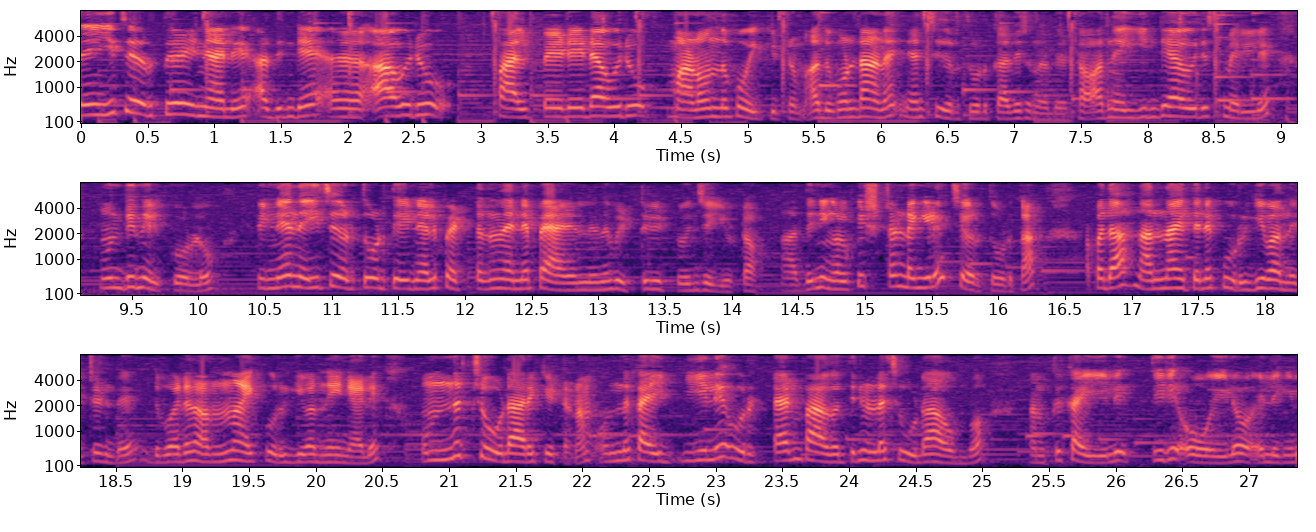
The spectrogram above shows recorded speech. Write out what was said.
നെയ്യ് ചേർത്ത് കഴിഞ്ഞാൽ അതിന്റെ ആ ഒരു പാൽപ്പേടയുടെ ആ ഒരു മണമൊന്ന് പോയി കിട്ടും. അതുകൊണ്ടാണ് ഞാൻ ചേർത്ത് കൊടുക്കാതിരുന്നത് കേട്ടോ. ആ നെയ്യിന്റെ ആ ഒരു സ്മെല്ല് മുന്തി നിൽക്കുള്ളൂ. പിന്നെ നെയ്യ് ചേർത്ത് കൊടുത്തു കഴിഞ്ഞാൽ പെട്ടെന്ന് തന്നെ പാനിൽ നിന്ന് വിട്ട് കിട്ടുകയും ചെയ്യും കേട്ടോ. അത് നിങ്ങൾക്ക് ഇഷ്ടമുണ്ടെങ്കിൽ ചേർത്ത് കൊടുക്കാം. അപ്പോൾ ഇതാ നന്നായി തന്നെ കുറുകി വന്നിട്ടുണ്ട്. ഇതുപോലെ നന്നായി കുറുകി വന്നു കഴിഞ്ഞാൽ ഒന്ന് ചൂടാറി കിട്ടണം. ഒന്ന് കയ്യിൽ ഉരുട്ടാൻ പാകത്തിനുള്ള ചൂടാവുമ്പോൾ നമുക്ക് കയ്യിൽ ഇത്തിരി ഓയിലോ അല്ലെങ്കിൽ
